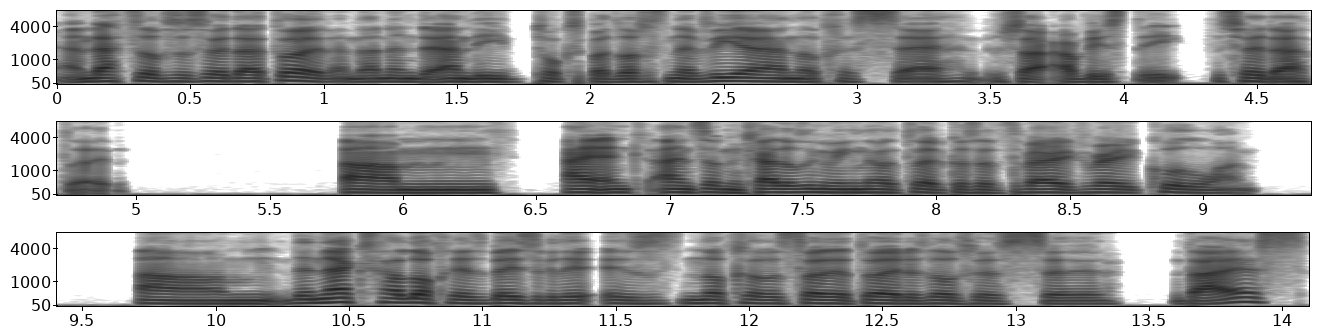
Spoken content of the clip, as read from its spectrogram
And that's also so that And then in the end he talks about Lachs Nevia and Lachs, uh, obviously, so that Um, and and some kind of thing because it's a very, very cool one. Um, the next halach is basically is Nuchel so that is Lachs uh, Dias.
